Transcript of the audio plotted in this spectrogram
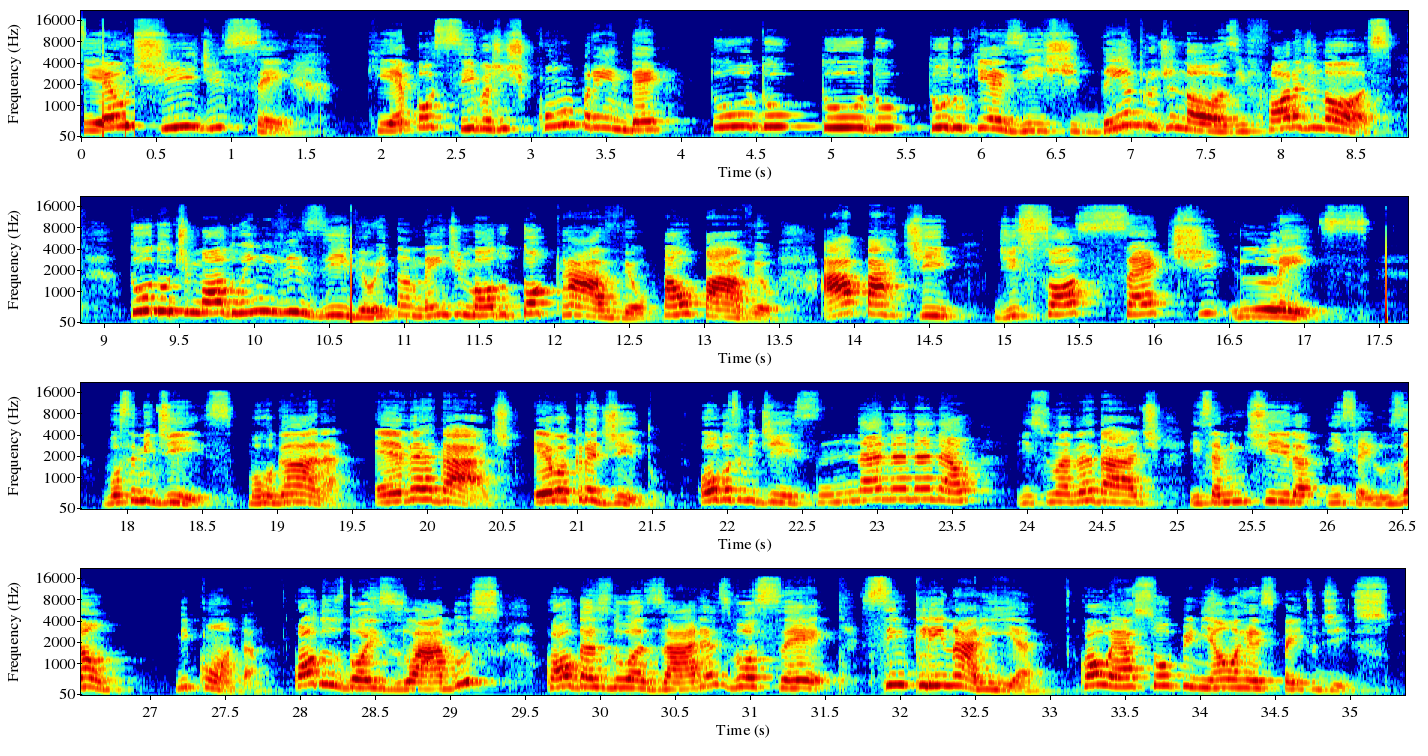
Se eu te disser que é possível a gente compreender tudo, tudo, tudo que existe dentro de nós e fora de nós, tudo de modo invisível e também de modo tocável, palpável, a partir de só sete leis. Você me diz, Morgana, é verdade, eu acredito. Ou você me diz, não, não, não, não, isso não é verdade, isso é mentira, isso é ilusão? Me conta, qual dos dois lados, qual das duas áreas você se inclinaria? Qual é a sua opinião a respeito disso?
